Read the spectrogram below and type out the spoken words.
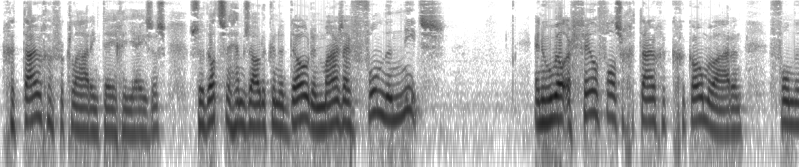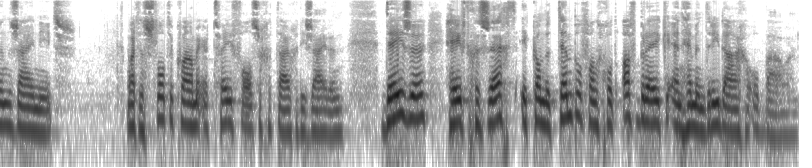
getuigenverklaring tegen Jezus, zodat ze hem zouden kunnen doden, maar zij vonden niets. En hoewel er veel valse getuigen gekomen waren, vonden zij niets. Maar tenslotte kwamen er twee valse getuigen die zeiden: Deze heeft gezegd: Ik kan de tempel van God afbreken en hem in drie dagen opbouwen.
